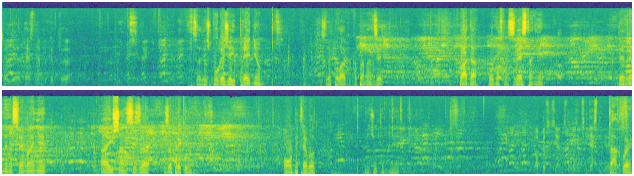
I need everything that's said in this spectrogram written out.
Taj eh, desni aprekat, eh, Sad već pogađa i pred njom. Mislim da polako Kapanadze pada, odnosno svestan je da je vremena sve manje, a i šansi za, za prekidom. Ovo bi trebalo, međutim ne. Opet se sjajno direktnom. Tako je.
